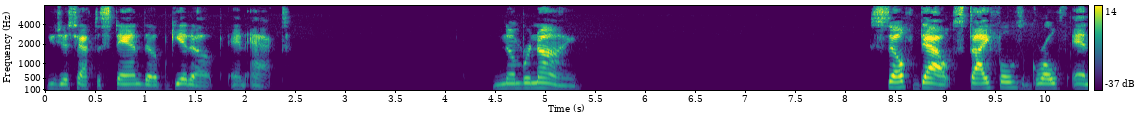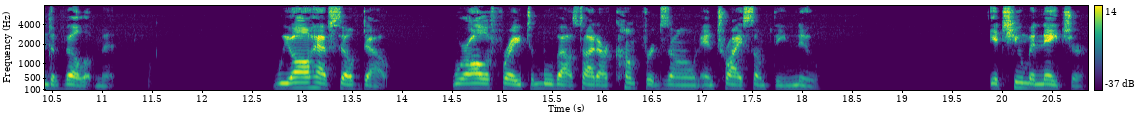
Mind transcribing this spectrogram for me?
You just have to stand up, get up, and act. Number nine, self doubt stifles growth and development. We all have self doubt. We're all afraid to move outside our comfort zone and try something new. It's human nature.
